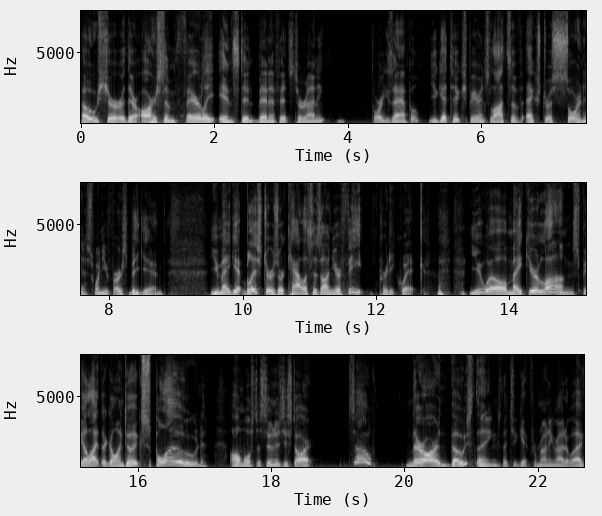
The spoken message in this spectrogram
Oh, sure, there are some fairly instant benefits to running. For example, you get to experience lots of extra soreness when you first begin. You may get blisters or calluses on your feet pretty quick. You will make your lungs feel like they're going to explode almost as soon as you start. So, there are those things that you get from running right away.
